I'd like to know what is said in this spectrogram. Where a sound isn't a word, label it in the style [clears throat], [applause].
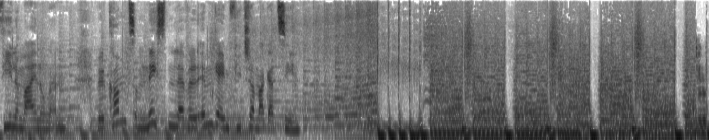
Viele Meinungen. Willkommen zum nächsten Level im Game Feature Magazin. Hallo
